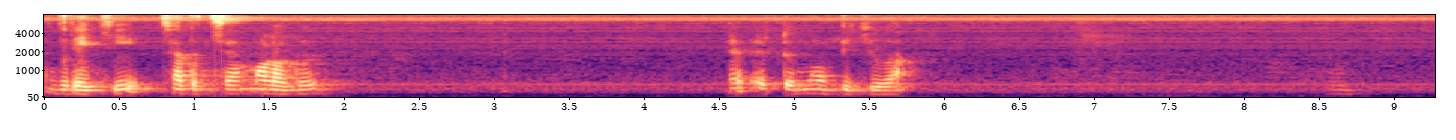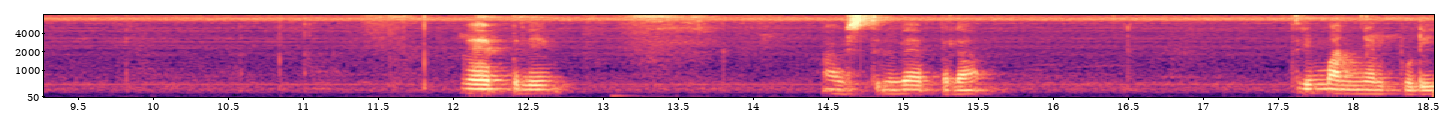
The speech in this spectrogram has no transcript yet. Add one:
അതിലേക്ക് ചതച്ച മുളക് ഇട്ട് മൂപ്പിക്കുക. വേപ്പിലയും ആവശ്യത്തിന് വേപ്പില ഇത്തിരി മഞ്ഞൾപ്പൊടി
